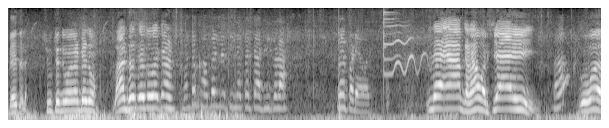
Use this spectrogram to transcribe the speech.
બે તો લે શું છે બે તો લાન થશે બે તો? કાન મને તો ખબર નથી નકર ચાટલી કડા તોય પડ્યા હોત લે આ ઘણા વર્ષે આવી હા? ઓવે.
